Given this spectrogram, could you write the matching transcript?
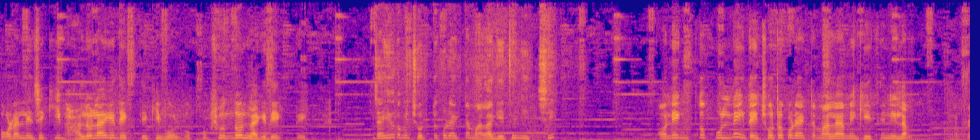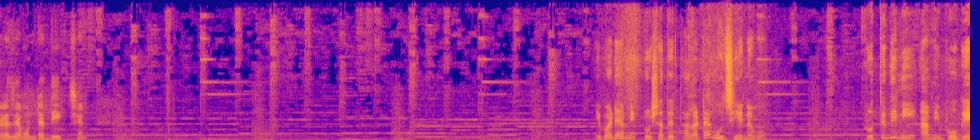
পরালে যে কি ভালো লাগে দেখতে, কি বলব? খুব সুন্দর লাগে দেখতে। যাই হোক, আমি ছোট্ট করে একটা মালা গেঁথে নিচ্ছি। অনেক তো ফুল নেই, তাই ছোট করে একটা মালা আমি গেঁথে নিলাম। আপনারা যেমনটা দেখছেন। এবারে আমি প্রসাদের থালাটা গুছিয়ে নেব। প্রতিদিনই আমি ভোগে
